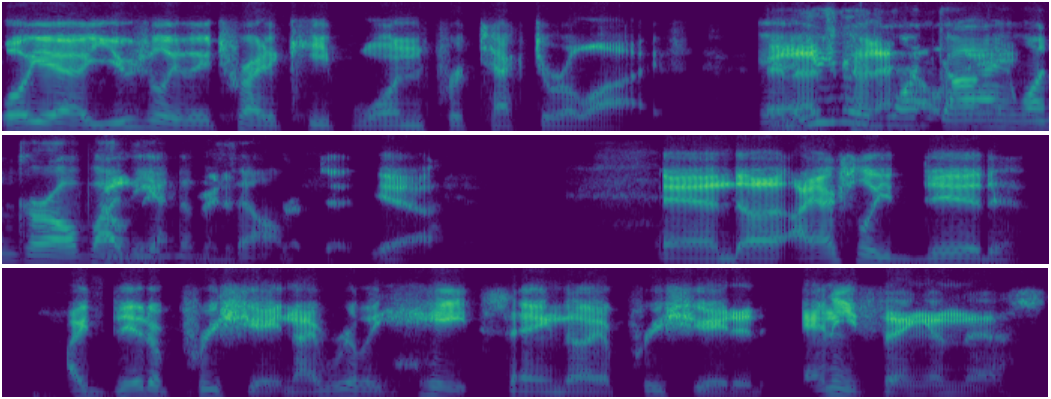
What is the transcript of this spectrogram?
well, yeah, usually they try to keep one protector alive. And Yeah, usually one guy, they- one girl by the end of the film. Yeah. And uh, I actually did, I did appreciate, and I really hate saying that I appreciated anything in this,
